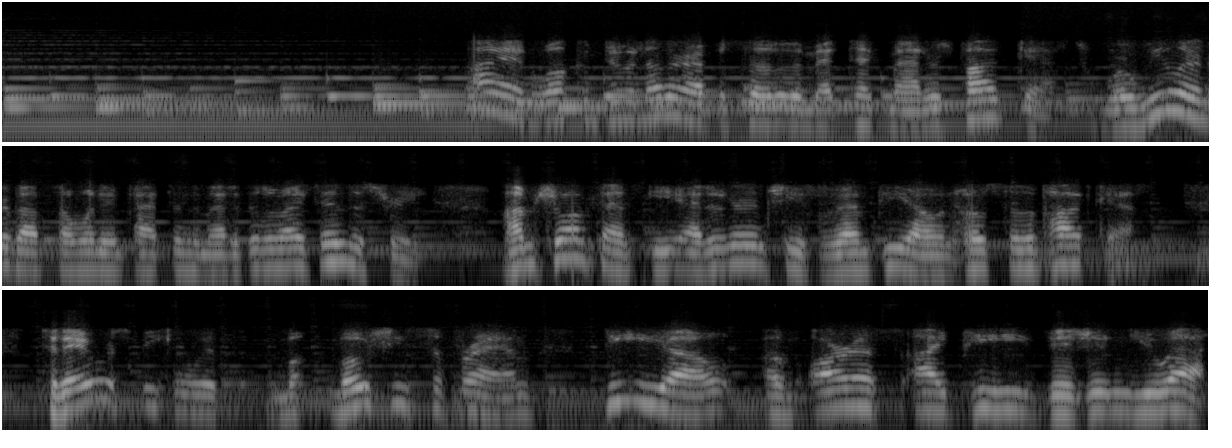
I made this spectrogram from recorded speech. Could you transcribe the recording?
Hi, and welcome to another episode of the MedTech Matters podcast, where we learn about someone impacting the medical device industry. I'm Sean Fenske, editor in chief of MPO and host of the podcast. Today we're speaking with M- Safran, CEO of RSIP Vision US.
